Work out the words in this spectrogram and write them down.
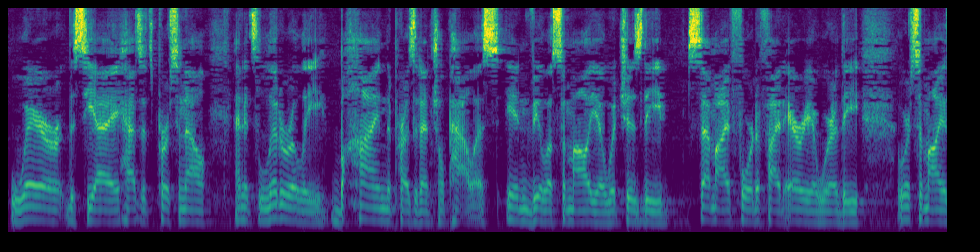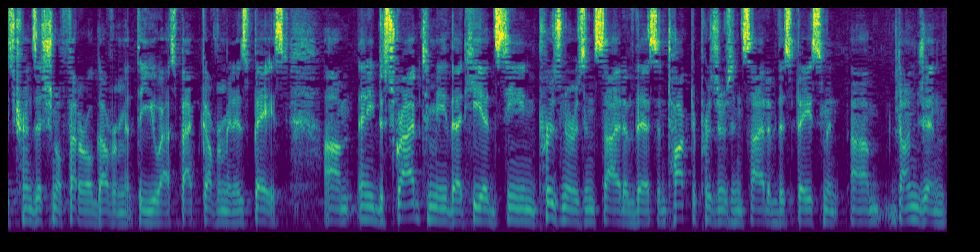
where the CIA has its personnel, and it's literally behind the presidential palace in Villa Somalia, which is the semi-fortified area where the where Somalia's transitional federal government, the U.S.-backed government, is based. Um, and he described to me that he had seen prisoners inside of this and talked to prisoners inside of this basement um, dungeon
